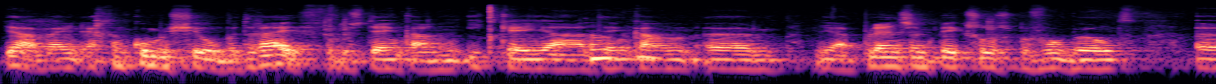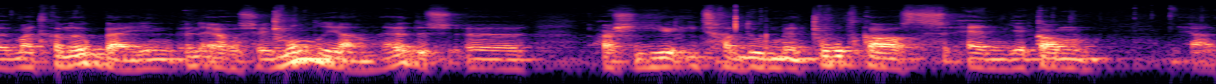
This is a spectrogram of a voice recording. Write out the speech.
ja, bij een echt een commercieel bedrijf. Dus denk aan IKEA, denk aan ehm, ja, Plans and Pixels bijvoorbeeld. Eh, maar het kan ook bij een, een ROC Mondriaan. Hè? Dus eh, als je hier iets gaat doen met podcasts en je kan ja,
